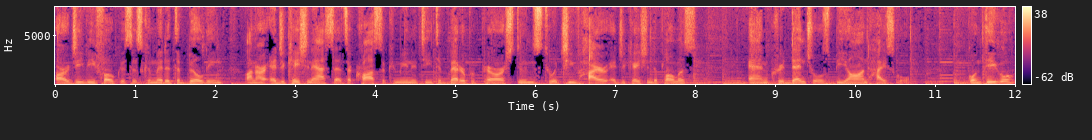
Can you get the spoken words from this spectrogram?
RGV Focus is committed to building on our education assets across the community to better prepare our students to achieve higher education diplomas and credentials beyond high school. Contigo,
